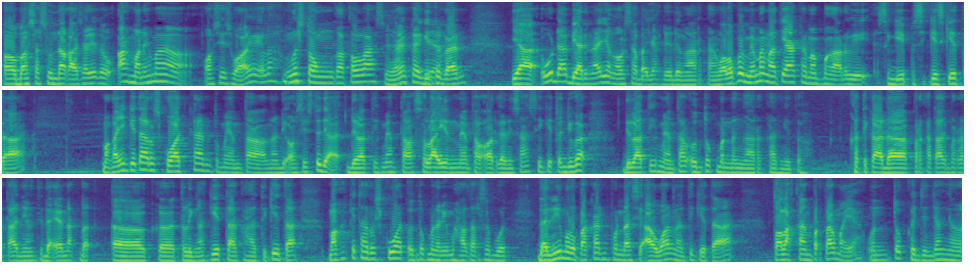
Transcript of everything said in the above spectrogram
oh, bahasa Sunda kasar itu, ah mana mah osis wae lah, nges tong ke kelas, misalnya kayak gitu Iya. kan. Ya udah biarin aja nggak usah banyak didengarkan. Walaupun memang nanti akan mempengaruhi segi psikis kita, makanya kita harus kuatkan tuh mental. Nah di osis itu dilatih mental selain mental organisasi, kita juga dilatih mental untuk mendengarkan gitu. Ketika ada perkataan-perkataan yang tidak enak eh, ke telinga kita, ke hati kita, maka kita harus kuat untuk menerima hal tersebut. Dan ini merupakan fondasi awal nanti kita tolakan pertama ya untuk ke jenjang yang,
